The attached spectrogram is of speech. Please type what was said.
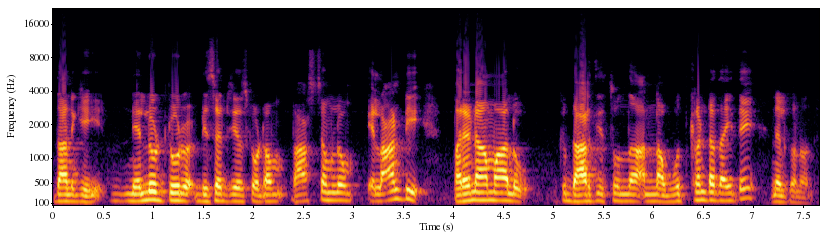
దానికి నెల్లూరు టూర్ డిసైడ్ చేసుకోవడం రాష్ట్రంలో ఎలాంటి పరిణామాలు దారితీస్తుందా అన్న ఉత్కంఠత అయితే నెలకొని ఉంది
